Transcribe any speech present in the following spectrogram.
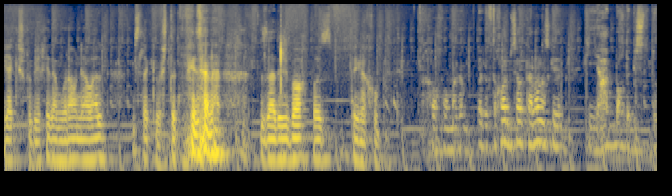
یکیش خب بیخی در مراون اول مثل که اشتک می‌زنه. زدش باخت باز دیگه خوب بود. خب خب یک افتخار بسیار کلان است که که یک باخت 22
